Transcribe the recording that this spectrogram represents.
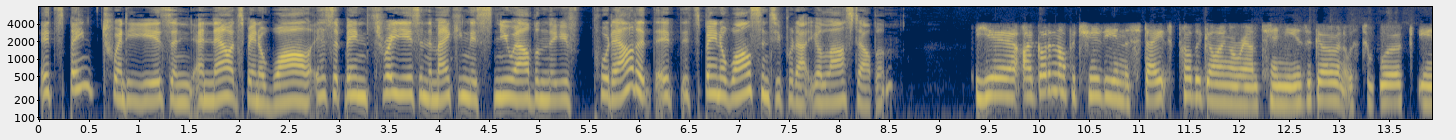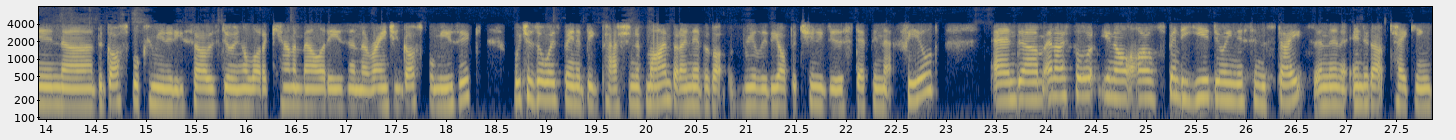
It's been 20 years and, and now it's been a while. Has it been three years in the making, this new album that you've put out? It, it, it's been a while since you put out your last album. Yeah, I got an opportunity in the States probably going around 10 years ago, and it was to work in uh, the gospel community. So I was doing a lot of counter melodies and arranging gospel music, which has always been a big passion of mine, but I never got really the opportunity to step in that field. And um, and I thought, you know, I'll spend a year doing this in the States, and then it ended up taking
